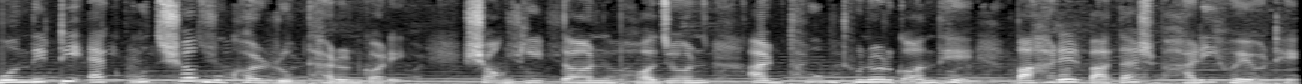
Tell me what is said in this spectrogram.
মন্দিরটি এক উৎসব মুখর রূপ ধারণ করে। সংকীর্তন, ভজন আর ধূপ ধুনোর গন্ধে পাহাড়ের বাতাস ভারী হয়ে ওঠে।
